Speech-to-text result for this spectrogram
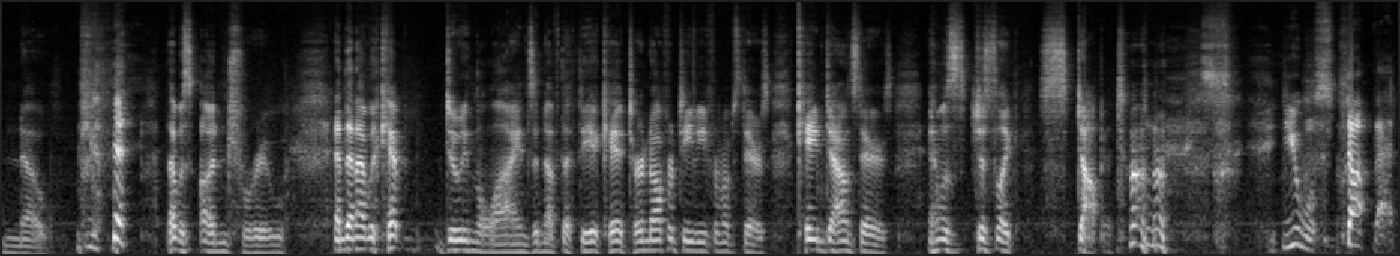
No, that was untrue. And then I would kept doing the lines enough that Thea Kid turned off her TV from upstairs, came downstairs, and was just like, "Stop it," You will stop that,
